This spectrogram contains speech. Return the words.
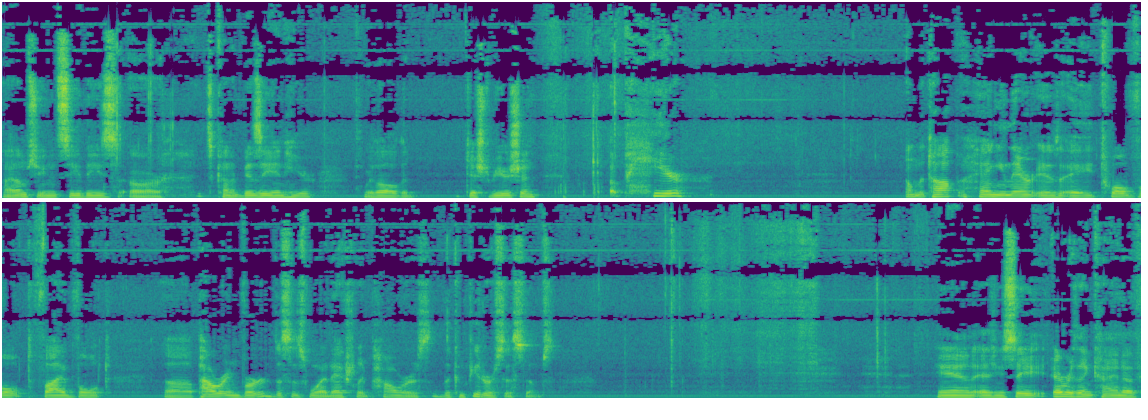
items. You can see these are, it's kind of busy in here with all the distribution. Up here on the top hanging there is a 12 volt, 5 volt uh, power inverter. This is what actually powers the computer systems. And as you see, everything kind of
